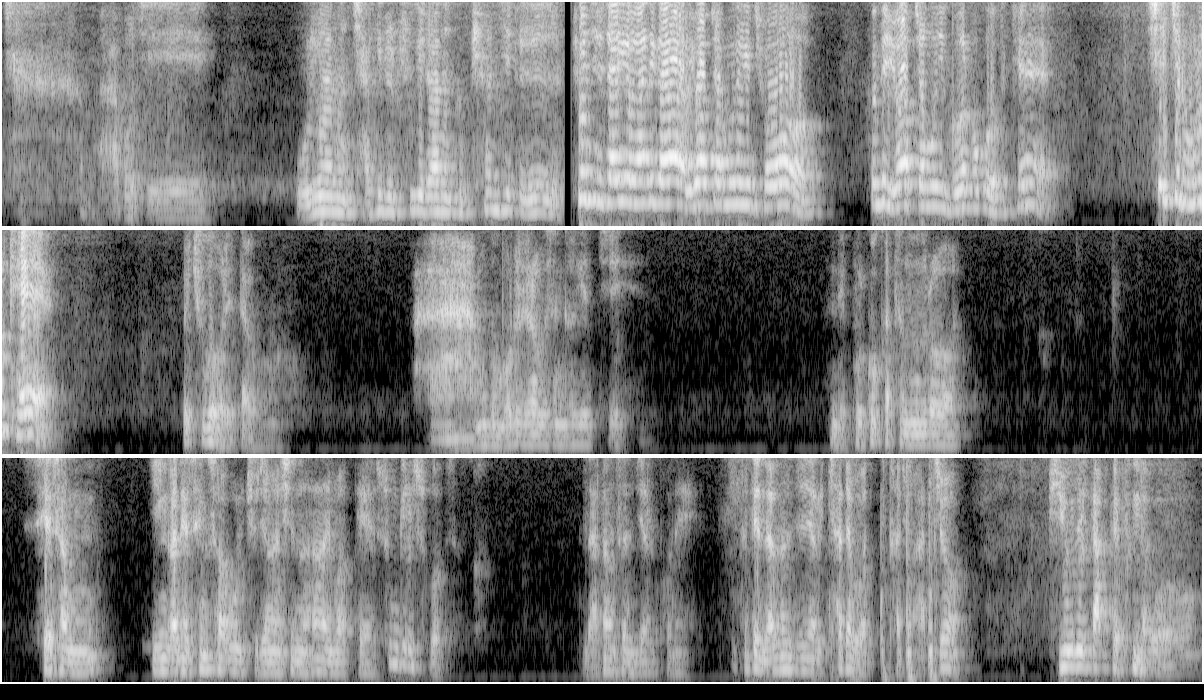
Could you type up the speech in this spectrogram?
참 바보지. 우리와는 자기를 죽이라는 그 편지를 편지를 자기가 가져가 요압 장군에게 줘. 근데 요압 장군이 그걸 보고 어떻게 실제로 그렇게 해. 왜 죽어버렸다고. 아무도 모르라고 생각했지. 근데 불꽃 같은 눈으로 세상 인간의 생수학을 주장하시는 하나님 앞에 숨길 수가 없었어. 나단 선지자를 보내. 그때 나단 선지자를 찾아와 가져왔죠. 비유를 딱 베푼다고.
